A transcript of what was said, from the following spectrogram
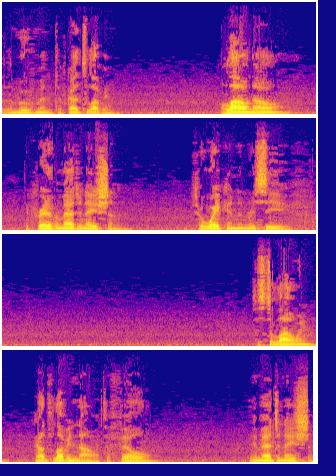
the movement of God's loving, allow now the creative imagination to awaken and receive. Just allowing God's loving now to fill the imagination.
